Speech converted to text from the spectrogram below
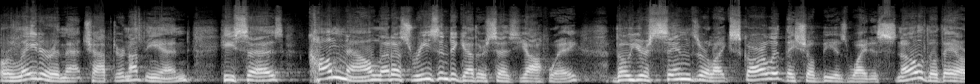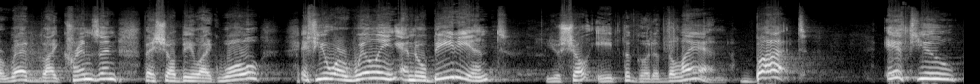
or later in that chapter, not the end, he says, Come now, let us reason together, says Yahweh. Though your sins are like scarlet, they shall be as white as snow. Though they are red like crimson, they shall be like wool. If you are willing and obedient, you shall eat the good of the land. But if you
